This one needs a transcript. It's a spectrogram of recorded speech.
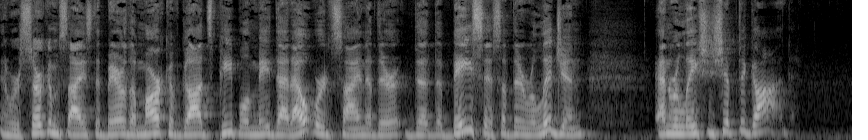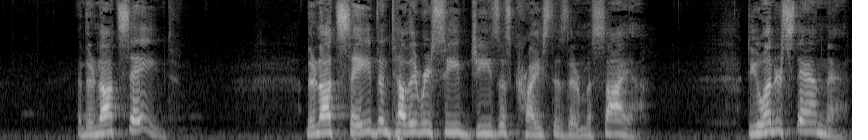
and were circumcised to bear the mark of God's people made that outward sign of their, the, the basis of their religion and relationship to God. And they're not saved. They're not saved until they receive Jesus Christ as their Messiah. Do you understand that?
